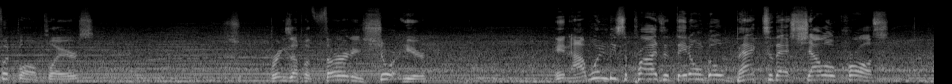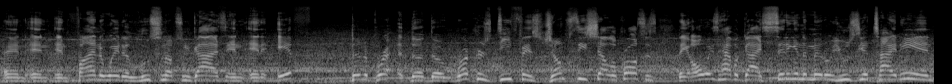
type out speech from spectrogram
football players. Brings up a third and short here. And I wouldn't be surprised if they don't go back to that shallow cross and, and, and find a way to loosen up some guys. And, and if the, the, the Rutgers defense jumps these shallow crosses, they always have a guy sitting in the middle, usually a tight end,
